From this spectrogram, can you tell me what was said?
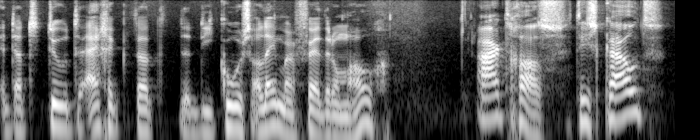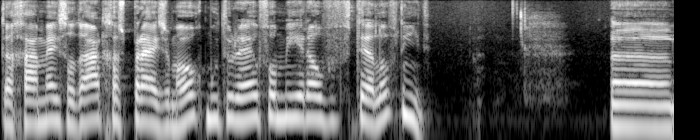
dat stuurt eigenlijk dat, die koers alleen maar verder omhoog. Aardgas. Het is koud. Dan gaan meestal de aardgasprijzen omhoog. Moeten we er heel veel meer over vertellen of niet? Uh,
